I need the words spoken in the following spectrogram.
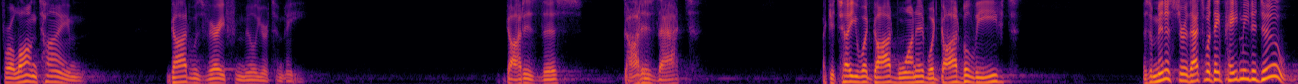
For a long time, God was very familiar to me. God is this, God is that. I could tell you what God wanted, what God believed. As a minister, that's what they paid me to do.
